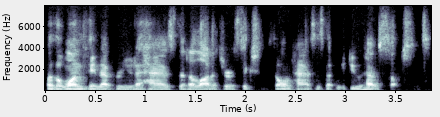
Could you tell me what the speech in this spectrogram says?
But the one thing that Bermuda has that a lot of jurisdictions don't have is that we do have substance.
